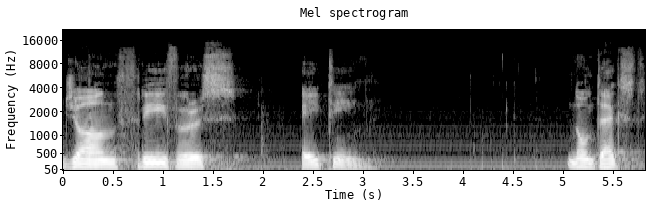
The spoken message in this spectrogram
John 3, verse 18. Non text.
